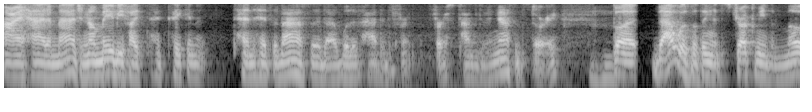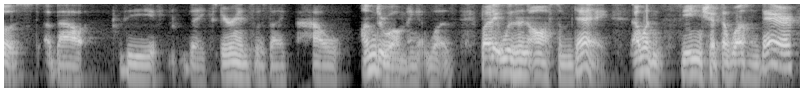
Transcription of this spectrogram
I had imagined. Now, maybe if I had taken 10 hits of acid, I would have had a different first time doing acid story. Mm-hmm. But that was the thing that struck me the most about the the experience was like how underwhelming it was. But it was an awesome day. I wasn't seeing shit that wasn't there,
